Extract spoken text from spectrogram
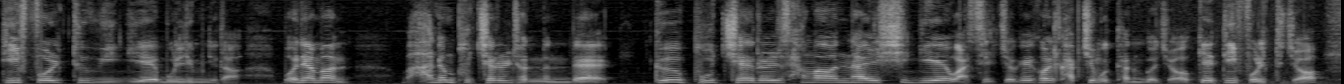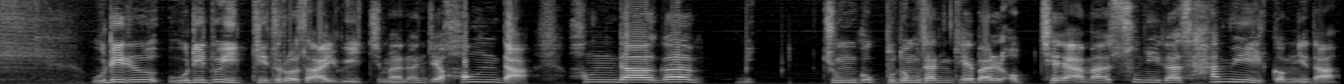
디폴트 위기에 몰립니다. 뭐냐면 많은 부채를 졌는데 그 부채를 상환할 시기에 왔을 적에 그걸 갚지 못하는 거죠. 그게 디폴트죠. 우리도 우리도 익히 들어서 알고 있지만은 이제 헝다, 헝다가 미, 중국 부동산 개발 업체 아마 순위가 3위일 겁니다.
